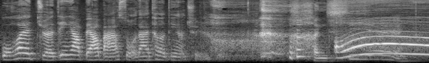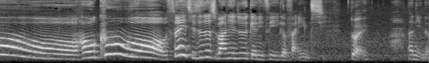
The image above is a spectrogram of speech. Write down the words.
我会决定要不要把它锁在特定的群组，很细哦，好酷哦！所以其实这十八天就是给你自己一个反应期。对，那你呢？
